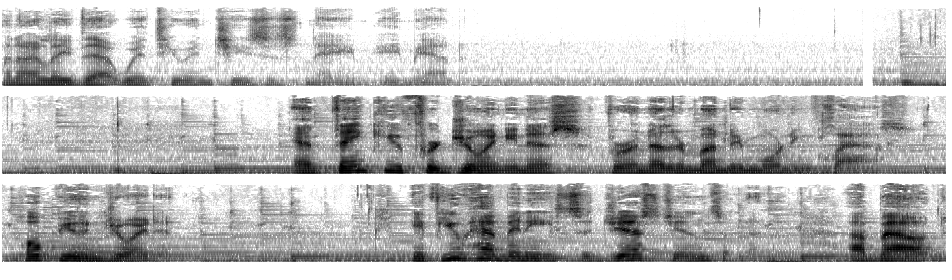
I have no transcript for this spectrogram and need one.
And I leave that with you in Jesus' name. Amen. And thank you for joining us for another Monday morning class. Hope you enjoyed it. If you have any suggestions about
